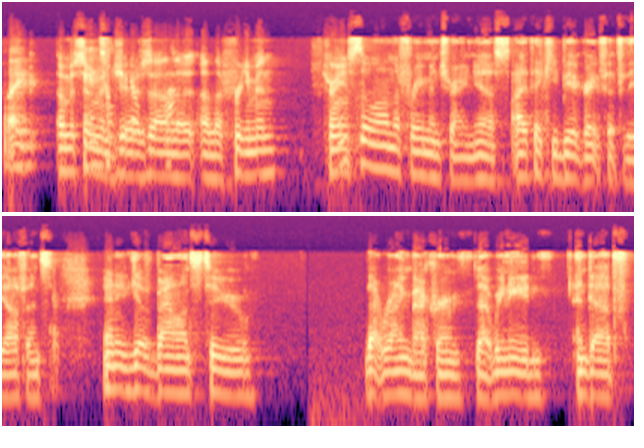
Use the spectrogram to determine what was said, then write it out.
Like I'm assuming Antonio Jared's on the on the Freeman train. I'm still on the Freeman train, yes. I think he'd be a great fit for the offense. And he'd give balance to that running back room that we need in depth.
